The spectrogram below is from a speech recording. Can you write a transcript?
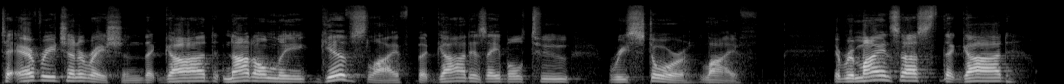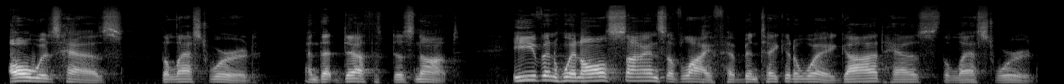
to every generation that God not only gives life, but God is able to restore life. It reminds us that God always has the last word and that death does not. Even when all signs of life have been taken away, God has the last word.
